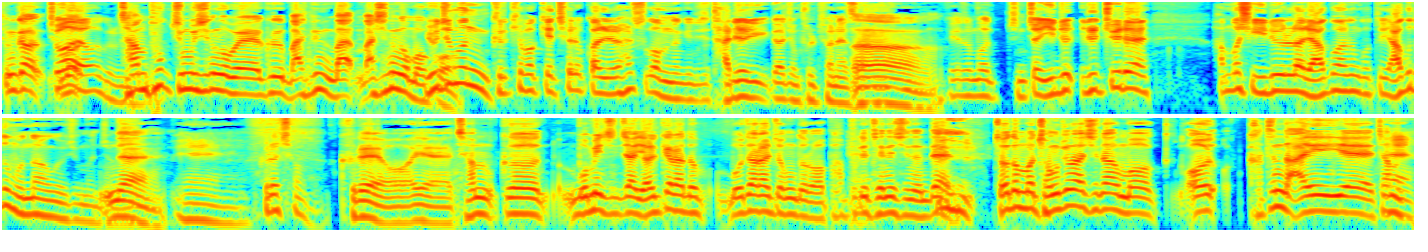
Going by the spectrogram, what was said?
그러니까. 좋아요, 뭐. 잠푹 주무시는 거 왜, 그, 맛있는, 마, 맛있는 거 먹고. 요즘은 그렇게밖에 체력 관리를 할 수가 없는 게 이제 다리가 좀 불편해서 어. 그래서 뭐 진짜 일, 일주일에 한 번씩 일요일 날 야구하는 것도 야구도 못 나오고 요즘은 좀. 네. 예. 그렇죠. 그래요. 예. 참, 그, 몸이 진짜 10개라도 모자랄 정도로 바쁘게 네. 지내시는데, 저도 뭐 정준하 씨랑 뭐, 어, 같은 나이에 참, 네.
